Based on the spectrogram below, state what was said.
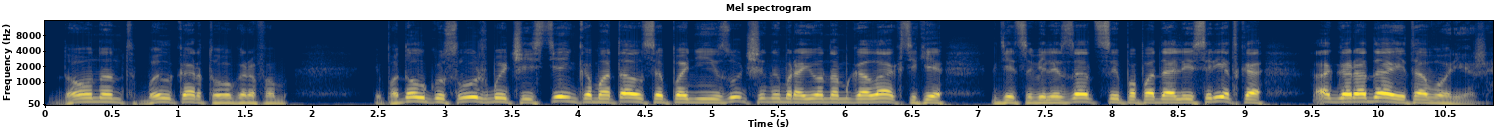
Донант был картографом и по долгу службы частенько мотался по неизученным районам галактики, где цивилизации попадались редко, а города и того реже.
